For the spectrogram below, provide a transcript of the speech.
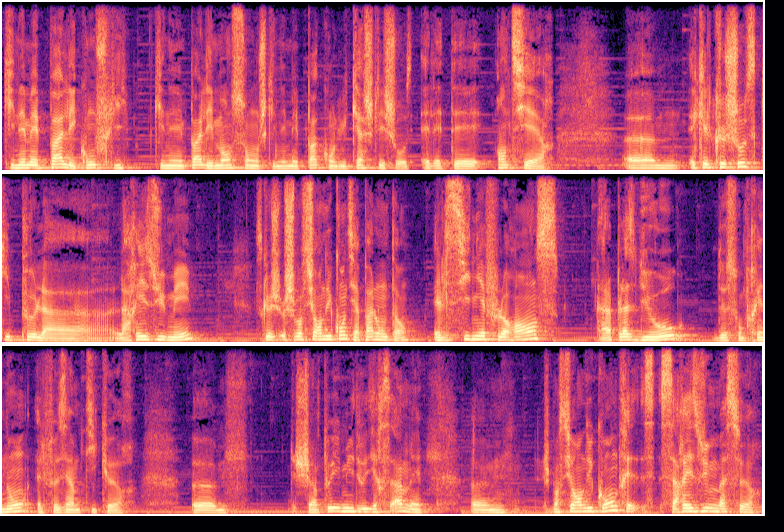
qui n'aimait pas les conflits, qui n'aimait pas les mensonges, qui n'aimait pas qu'on lui cache les choses. Elle était entière. Euh, et quelque chose qui peut la, la résumer, parce que je, m'en suis rendu compte il n'y a pas longtemps. Elle signait Florence, à la place du haut de son prénom, elle faisait un petit cœur. Euh, je suis un peu ému de vous dire ça, mais euh, je m'en suis rendu compte et ça résume ma sœur.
